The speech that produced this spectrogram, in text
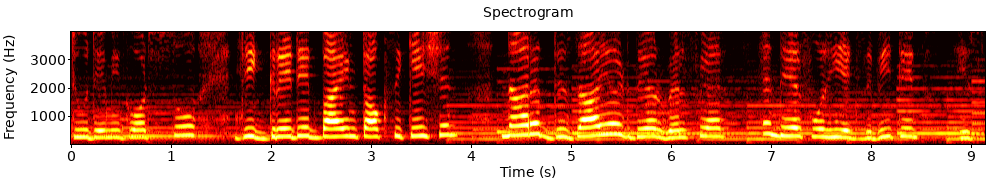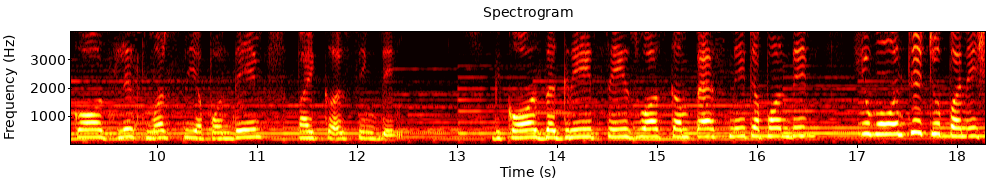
two demigods so degraded by intoxication, Narad desired their welfare and therefore he exhibited his causeless mercy upon them by cursing them. Because the great sage was compassionate upon them, he wanted to punish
